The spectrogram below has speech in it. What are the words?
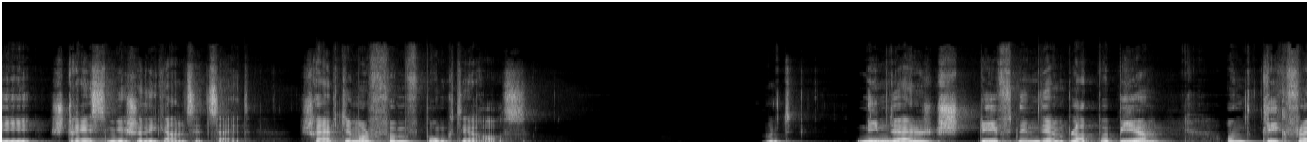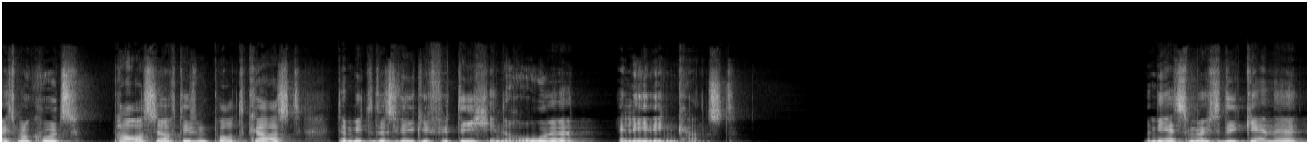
die schon die ganze Zeit. Schreib dir mal fünf Punkte heraus. Und nimm dir einen Stift, nimm dir ein Blatt Papier und klick vielleicht mal kurz Pause auf diesen Podcast, damit du das wirklich für dich in Ruhe erledigen kannst. Und jetzt möchte ich dir gerne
